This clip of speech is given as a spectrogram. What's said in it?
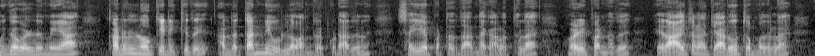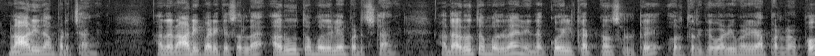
மிக வலிமையாக கடல் நோக்கி நிற்குது அந்த தண்ணி உள்ளே வந்துடக்கூடாதுன்னு செய்யப்பட்டது தான் அந்த காலத்தில் வழி பண்ணது. இது ஆயிரத்தி தொள்ளாயிரத்தி அறுபத்தொம்போதில் நாடி தான் படித்தாங்க அந்த நாடி படிக்க சொல்ல அறுபத்தொம்பதுலேயே படிச்சுட்டாங்க. அந்த அறுபத்தொம்போதில் நீ இந்த கோயில் கட்டணும்னு சொல்லிட்டு ஒருத்தருக்கு வழிமுறையாக பண்ணுறப்போ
